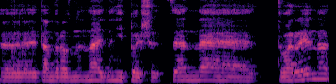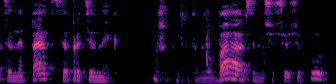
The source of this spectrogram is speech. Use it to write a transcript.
Е, там навіть на ній пише: це не тварина, це не пет, це працівник. Ну, щоб ніхто там не бавився, не сю сю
